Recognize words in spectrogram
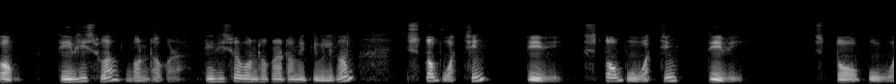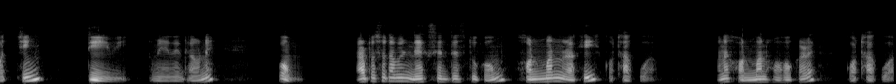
ক'ম। টিভি চোৱা বন্ধ কৰা। টিভি চোৱা বন্ধ কৰাটো আমি কি বুলি ক'ম? ষ্টপ ৱাচিং টিভি। ষ্টপ ৱাচিং টিভি। ষ্টপ ৱাচিং টিভি। আমি এনেধৰণে ক'ম। তাৰপাছত আমি নেক্সট চেণ্টেঞ্চটো ক'ম। সন্মান ৰাখি কথা কোৱা। মানে সন্মান সহকাৰে কথা কোৱা।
